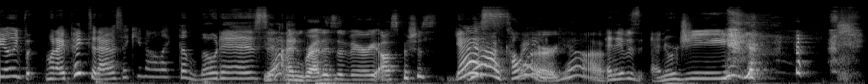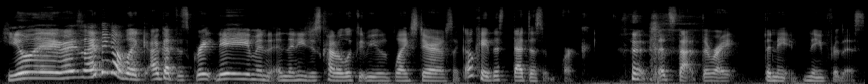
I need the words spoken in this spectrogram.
healing. But when I picked it, I was like, you know, like the lotus. Yeah, and, and red is a very auspicious yes, yeah, color. right. Yeah. and it was energy. Yeah. healing right so i think i'm like I've got this great name and, and then he just kind of looked at me with a blank stare and i was like okay this that doesn't work that's not the right the name name for this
